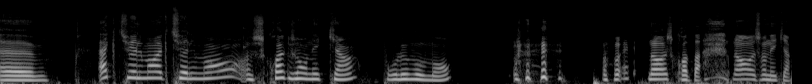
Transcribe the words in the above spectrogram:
euh, actuellement, actuellement, je crois que j'en ai qu'un pour le moment. ouais. Non, je crois pas. Non, j'en ai qu'un.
